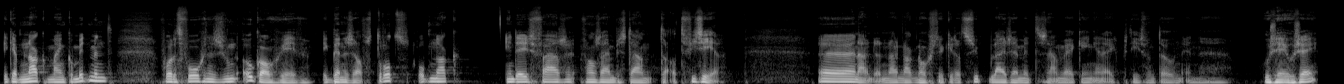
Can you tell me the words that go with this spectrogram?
ik heb NAC mijn commitment voor het volgende seizoen ook al gegeven. Ik ben er zelfs trots op NAC in deze fase van zijn bestaan te adviseren. Eh, nou, dan NAC nog een stukje dat super blij zijn met de samenwerking en de expertise van Toon en eh hoezee, hoezee.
